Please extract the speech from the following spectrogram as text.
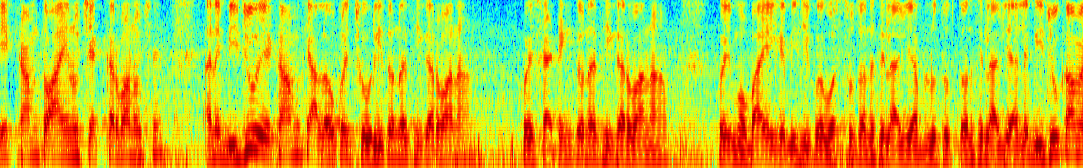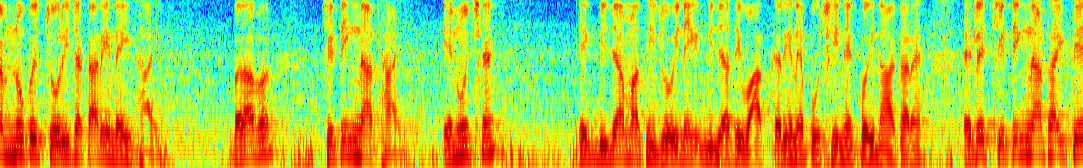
એક કામ તો આ એનું ચેક કરવાનું છે. અને બીજું એ કામ કે આ લોકો ચોરી તો નથી કરવાના, કોઈ સેટિંગ તો નથી કરવાના, કોઈ મોબાઈલ કે બીજી કોઈ વસ્તુ તો નથી લાવ્યા બ્લૂટૂથ તો નથી લાવ્યા. એટલે બીજું કામ એમનું કોઈ ચોરી ચકારી નહીં થાય. બરાબર? ચીટિંગ ના થાય. એનું છે. એકબીજામાંથી જોઈને એકબીજાથી વાત કરીને પૂછીને કોઈ ના કરે. એટલે ચીટિંગ ના થાય તે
